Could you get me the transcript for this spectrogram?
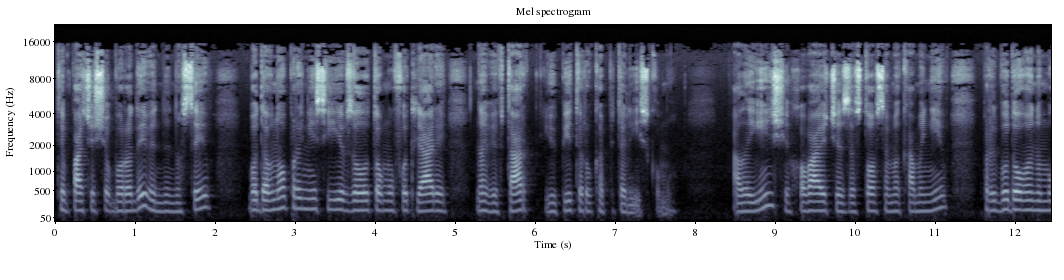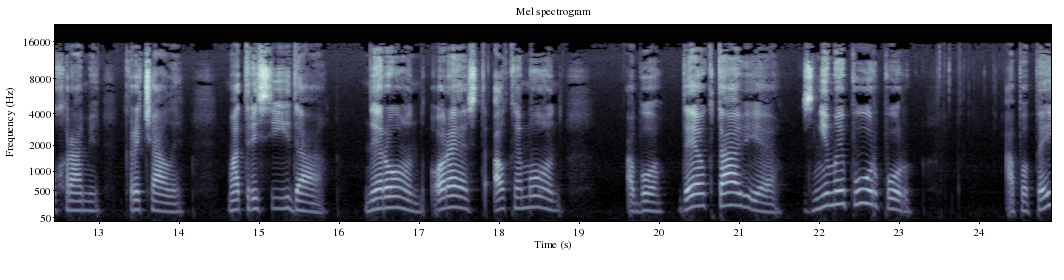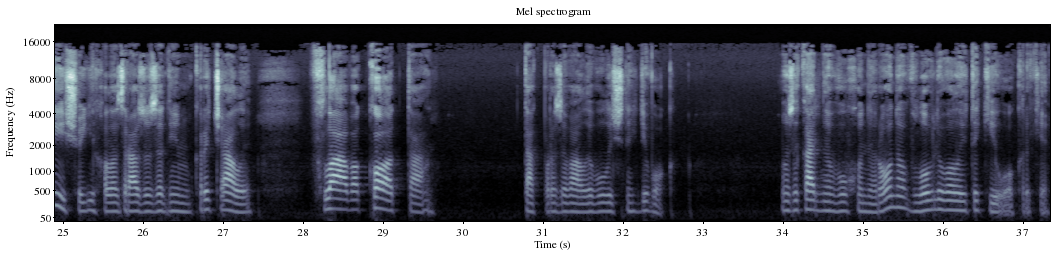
тим паче, що бороди він не носив, бо давно приніс її в золотому футлярі на вівтар Юпітеру Капітолійському. Але інші, ховаючись за стосами каменів в прибудованому храмі, кричали Матрисіда! Нерон, Орест, Алкемон або Де Октавія, зніми пурпур. А попеї, що їхала зразу за ним, кричали Флава Котта. Так прозивали вуличних дівок. Музикальне вухо Нерона вловлювало й такі окрики,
